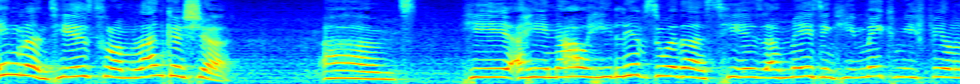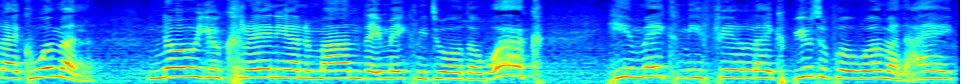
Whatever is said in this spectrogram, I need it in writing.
England. He is from Lancashire. And he, he now he lives with us. He is amazing. He makes me feel like woman. No Ukrainian man. They make me do all the work. He make me feel like beautiful woman. I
